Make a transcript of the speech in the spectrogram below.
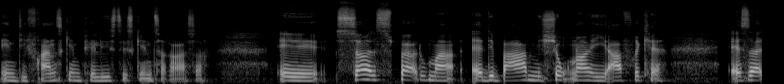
end de franske imperialistiske interesser. Øh, så spørger du mig, er det bare missioner i Afrika? Altså,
